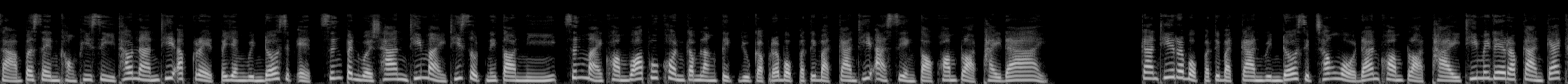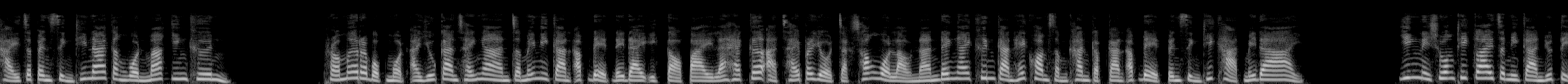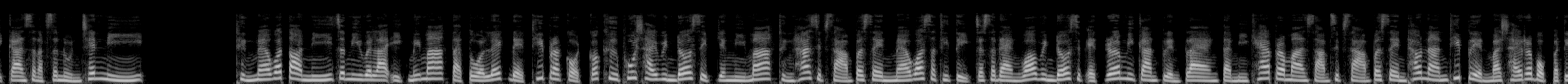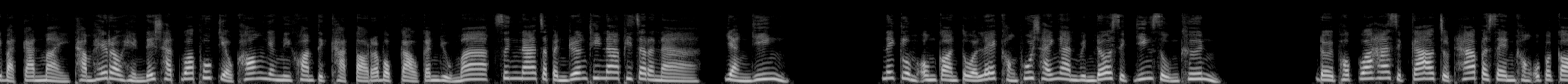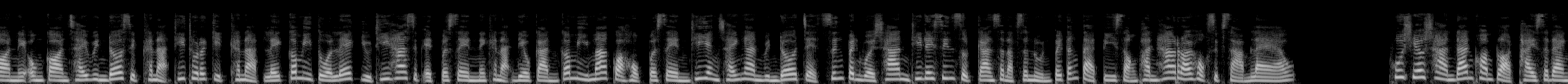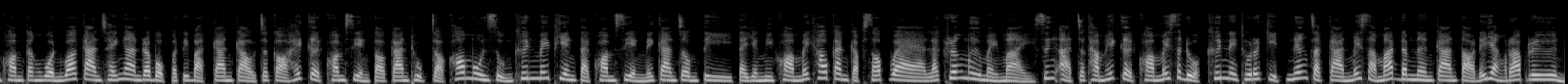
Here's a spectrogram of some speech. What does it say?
33%ของ PC เท่านั้นที่อัปเกรดไปยัง Windows 11 ซึ่งเป็นเวอร์ชั่นที่ใหม่ที่สุดในตอนนี้ ซึ่งหมายความว่าผู้คนกำลังติดอยู่กับระบบปฏิบัติการที่อาจเสี่ยงต่อความปลอดภัยได้การที่ระบบปฏิบัติการ Windows 10 ช่องโหว่ด้านความปลอดภัยที่ไม่ได้รับการแก้ไขจะเป็นสิ่งที่น่ากังวลมากยิ่งขึ้น เพราะเมื่อระบบหมดอายุการใช้งานจะไม่มีการอัปเดตใด ๆ อีกต่อไป และแฮกเกอร์อาจใช้ประโยชน์จากช่องโหว่เหล่านั้นได้ง่ายขึ้นการให้ความสำคัญกับการอัปเดตเป็นสิ่งที่ขาดไม่ได้ ยิ่งในช่วงที่ใกล้จะมีการยุติการสนับสนุนเช่นนี้ ถึงแม้ว่าตอนนี้จะมีเวลาอีกไม่มากแต่ตัวเลขเด็ดที่ปรากฏก็คือผู้ใช้ Windows 10 ยังมีมากถึง 53%แม้ว่าสถิติจะแสดงว่า Windows 11 เริ่มมีการเปลี่ยนแปลง แต่มีแค่ประมาณ 33%เท่านั้นที่เปลี่ยนมาใช้ระบบปฏิบัติการใหม่ทำให้เราเห็นได้ชัดว่าผู้เกี่ยวข้องยังมีความติดขัดต่อระบบเก่ากันอยู่มาก ซึ่งน่าจะเป็นเรื่องที่น่าพิจารณา อย่างยิ่ง ในกลุ่มองค์กรตัวเลขของผู้ใช้งาน Windows 10 ยิ่งสูงขึ้น โดยพบว่า 59.5%ของอุปกรณ์ในองค์กรใช้ Windows 10 ขณะที่ธุรกิจขนาดเล็กก็มีตัวเลขอยู่ที่ 51%ในขณะเดียวกันก็มีมากกว่า 6%ที่ยังใช้งาน Windows 7 ซึ่งเป็นเวอร์ชั่นที่ได้สิ้นสุดการสนับสนุนไปตั้งแต่ปี 2563 แล้ว ผู้เชี่ยวชาญด้านความปลอดภัยแสดงความกังวลว่าการใช้งานระบบปฏิบัติการเก่าจะก่อให้เกิดความเสี่ยงต่อการถูกเจาะข้อมูลสูงขึ้นไม่เพียงแต่ความเสี่ยงในการโจมตี แต่ยังมีความไม่เข้ากันกับซอฟต์แวร์และเครื่องมือใหม่ๆ ซึ่งอาจจะทำให้เกิดความไม่สะดวกขึ้นในธุรกิจเนื่องจากการไม่สามารถดำเนินการต่อได้อย่างราบรื่น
